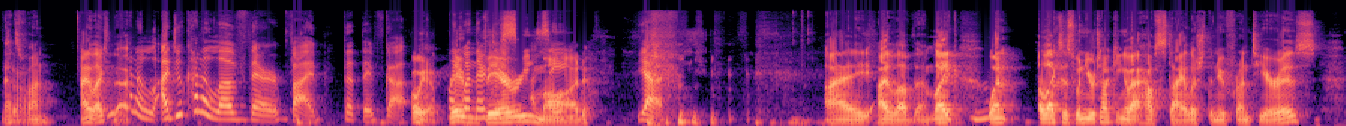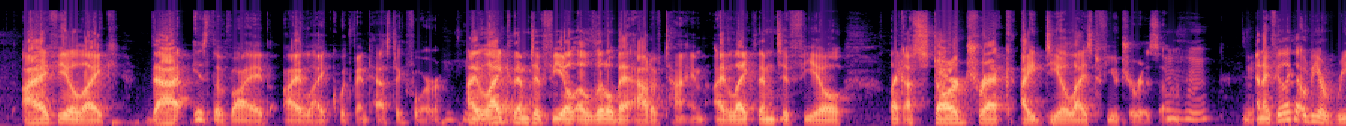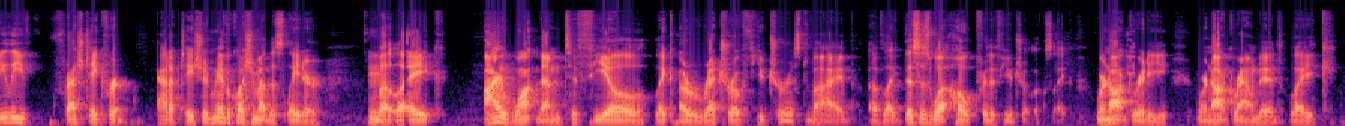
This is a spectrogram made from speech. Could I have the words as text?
That's So- fun. I like I that. kinda- I do kind of love their vibe that they've got. Oh yeah, Like they're, when they're very discussing- mod. Yeah, I I love them. Like mm-hmm. when Alexis, when you were talking about how stylish the new Frontier is, I feel like that is the vibe I like with Fantastic 4 I like them to feel a little bit out of time. I like them to feel like a Star Trek idealized futurism. hmm And I feel like that would be a really fresh take for adaptation. We have a question about this later, Mm. but like I want them to feel like a retro futurist vibe of like this is what hope for the future looks like. We're not gritty, we're not grounded, like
